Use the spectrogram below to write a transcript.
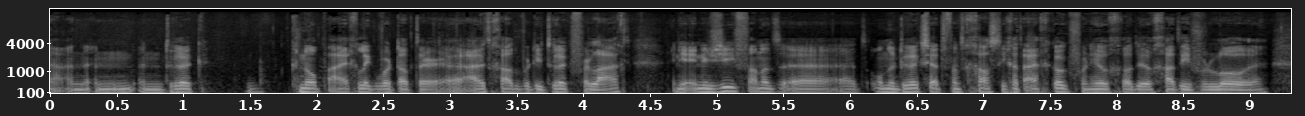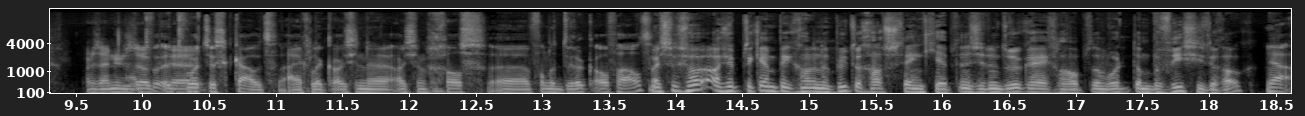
ja, een, een, een drukknop eigenlijk wordt dat er uh, uitgehaald, wordt die druk verlaagd. En die energie van het, uh, het onder druk zetten van het gas... die gaat eigenlijk ook voor een heel groot deel gaat die verloren. Maar er zijn nu dus ja, het, ook, het uh, wordt dus koud eigenlijk als je, als je een gas van de druk afhaalt. Maar zo, als je op de camping gewoon een butengastankje hebt... en er zit een drukregler op, dan, wordt, dan bevriest hij toch ook? Ja,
